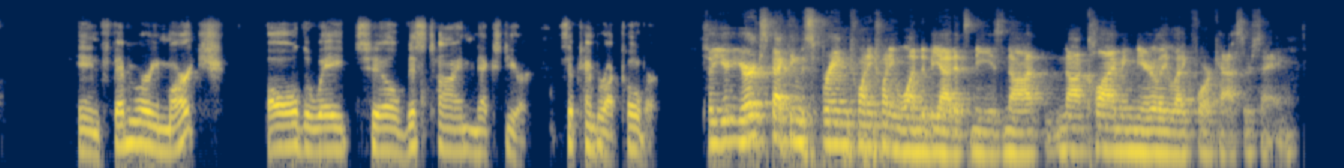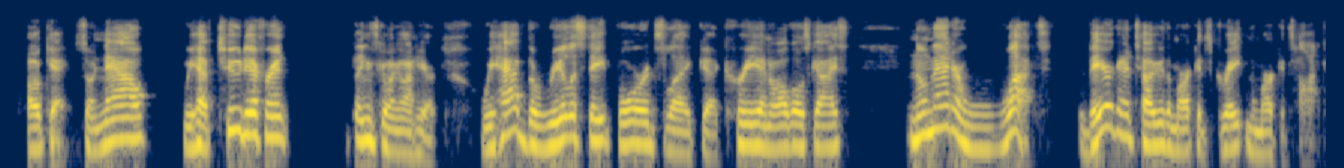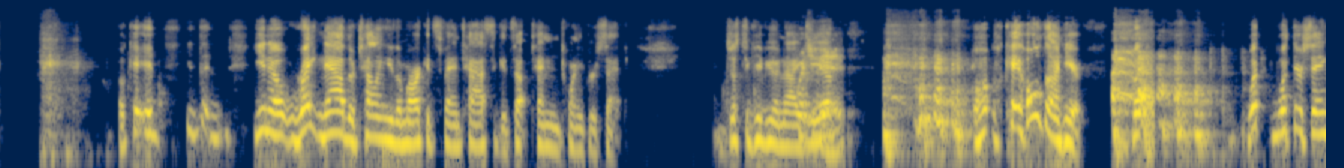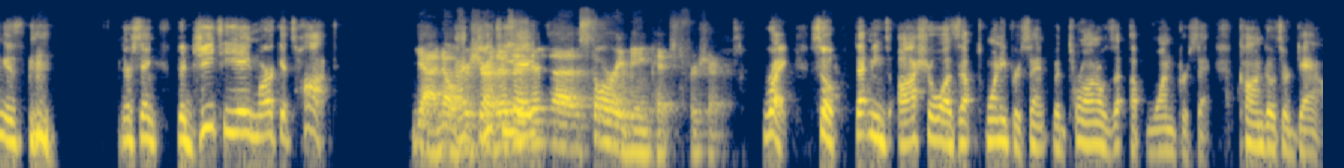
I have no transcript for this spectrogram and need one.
in February, March, all the way till this time next year, September, October. So you're, you're expecting the spring 2021 to be at its knees, not not climbing nearly like forecasts are saying. Okay, so now we have two different things going on here. We have the real estate boards like uh, CREA and all those guys. No matter what, they are going to tell you the market's great and the market's hot. Okay, it, it- you know, right now they're telling you the market's fantastic. It's up 10 and 20 percent. Just to give you an idea. Oh, okay, hold on here. What what they're saying is they're saying the GTA market's hot. yeah, no, for At sure. There's a, there's a story being pitched for sure. Right. So that means Oshawa's up 20%, but Toronto's up 1%. Condos are down.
